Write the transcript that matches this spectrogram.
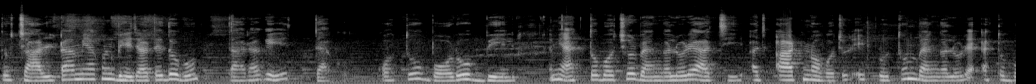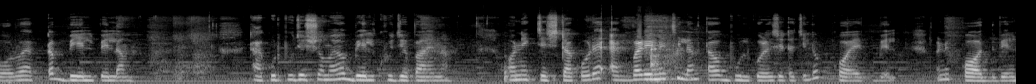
তো চালটা আমি এখন ভেজাতে দেবো। তার আগে দেখো, কত বড় বেল। আমি এত বছর ব্যাঙ্গালোরে আছি, আজ আট, ন বছর। এই প্রথম ব্যাঙ্গালোরে এত বড় একটা বেল পেলাম। ঠাকুর পুজোর সময়ও বেল খুঁজে পায় না। অনেক চেষ্টা করে একবার এনেছিলাম, তাও ভুল করে। সেটা ছিল কয়েদ বেল মানে কদ বেল।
